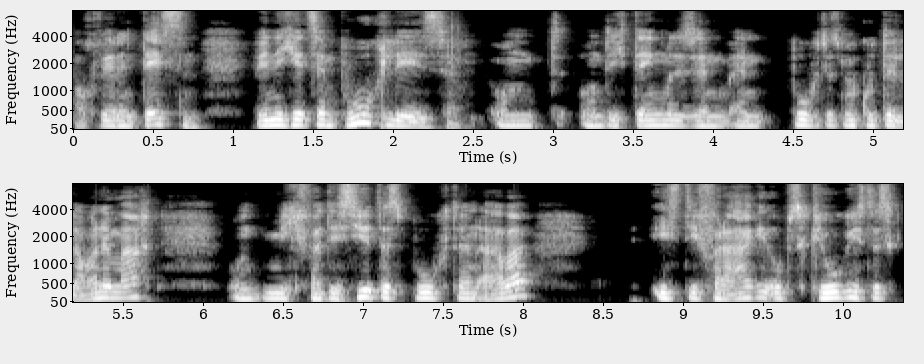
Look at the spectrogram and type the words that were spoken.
auch währenddessen. Wenn ich jetzt ein Buch lese und, und ich denke mir, das ist ein, ein Buch, das mir gute Laune macht und mich fadisiert das Buch dann aber, ist die Frage, ob es klug ist, das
